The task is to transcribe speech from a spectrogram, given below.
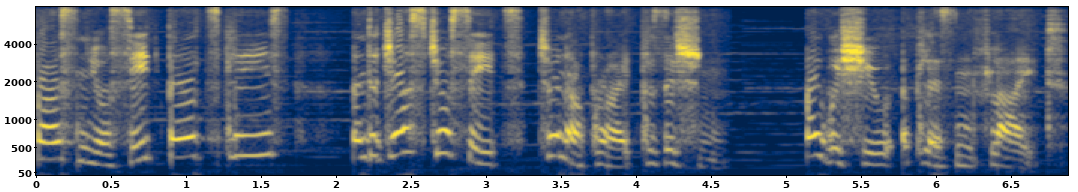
Fasten your seatbelts, please, and adjust your seats to an upright position. I wish you a pleasant flight.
